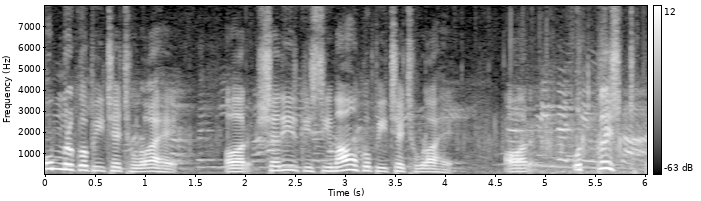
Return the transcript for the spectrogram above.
उम्र को पीछे छोड़ा है और शरीर की सीमाओं को पीछे छोड़ा है और उत्कृष्ट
